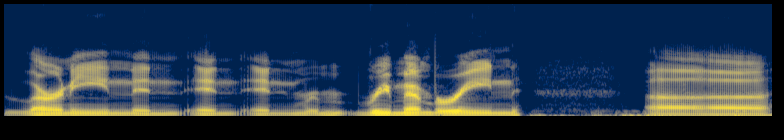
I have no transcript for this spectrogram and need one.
learning and and and rem- remembering uh,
